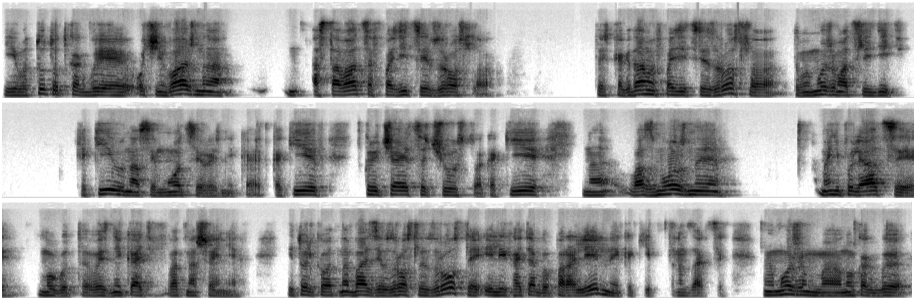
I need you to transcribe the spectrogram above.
И вот тут вот как бы очень важно оставаться в позиции взрослого. То есть когда мы в позиции взрослого, то мы можем отследить, какие у нас эмоции возникают, какие включаются чувства, какие возможные манипуляции могут возникать в отношениях. И только вот на базе взрослый-взрослый или хотя бы параллельные какие-то транзакции мы можем, э, ну, как бы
